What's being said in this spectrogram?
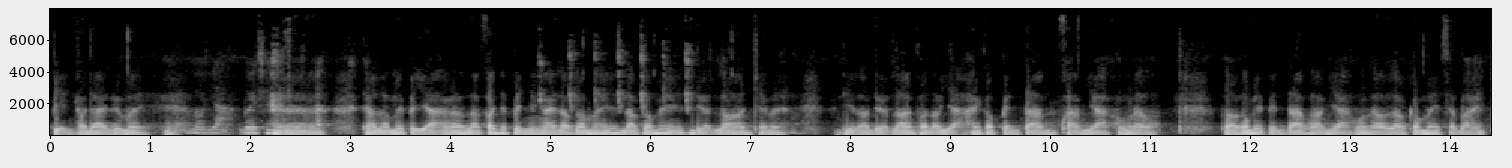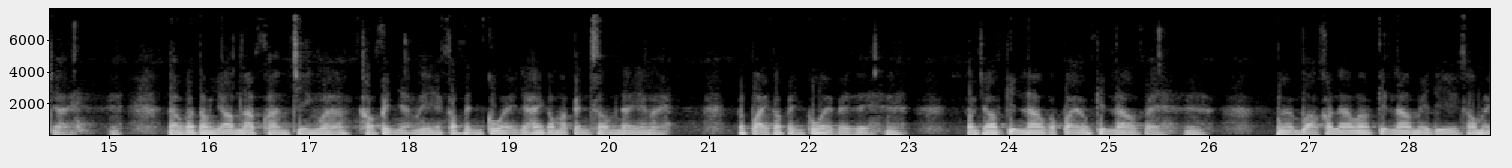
เปลี่ยนเขาได้หรือไม่ เราอยากด้วยใช่ไหมถ้าเราไม่ไปอยากแล้วเราเขาจะเป็นยังไงเราก็ไม่เราก็ไม่เดือดร้อนใช่ไหมที่เราเดือดร้อนเพราะเราอยากให้เขาเป็นตามความอยากของเราพอเขาไม่เป็นตามความอยากของเรา เราก็ไม่สบายใจ เราก็ต้องยอมรับความจริงว่า เขาเป็นอย่างนี้เขาเป็นกล้วยจะให้เขามาเป็นส้มได้ยังไงก็ปล่อยเขาเป็นกล้วยไปสิเขาชอบกินเหล้าก็ปล่อยเขากินเหล้าไป เมื่อบอกเขาแล้วว่ากินเหล้าไม่ดี เขาไม่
